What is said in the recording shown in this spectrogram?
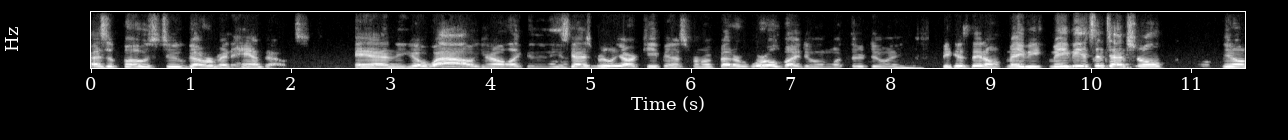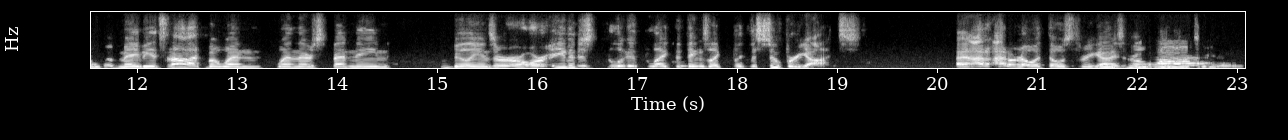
as opposed to government handouts. And you go, wow, you know, like these guys really are keeping us from a better world by doing what they're doing mm-hmm. because they don't maybe maybe it's intentional, you know, maybe it's not, but when when they're spending billions or or even just look at like the things like like the super yachts I, I don't know what those three guys oh own.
